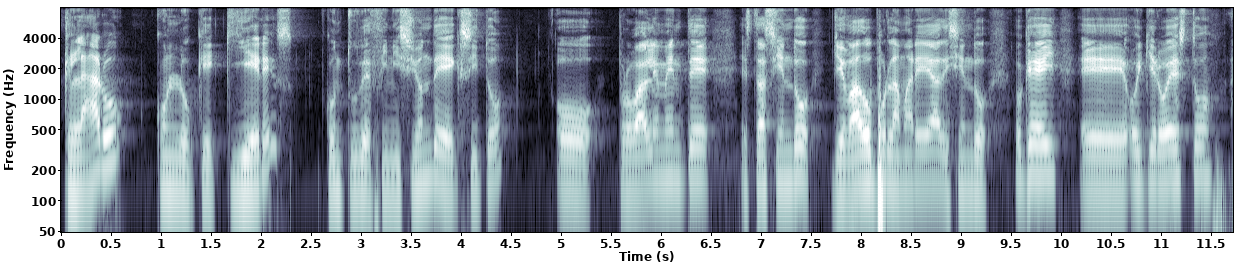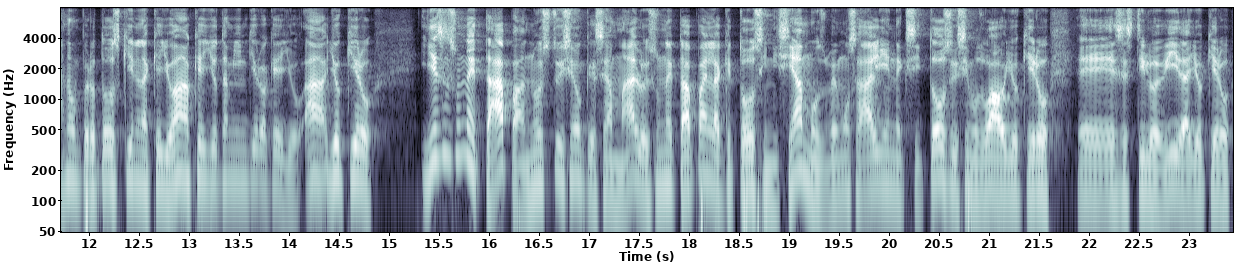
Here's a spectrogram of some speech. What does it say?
claro con lo que quieres, con tu definición de éxito? ¿O probablemente estás siendo llevado por la marea diciendo, ok, eh, hoy quiero esto, ah, no, pero todos quieren aquello, ah, ok, yo también quiero aquello, ah, yo quiero. Y esa es una etapa, no estoy diciendo que sea malo, es una etapa en la que todos iniciamos, vemos a alguien exitoso y decimos, wow, yo quiero eh, ese estilo de vida, yo quiero,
